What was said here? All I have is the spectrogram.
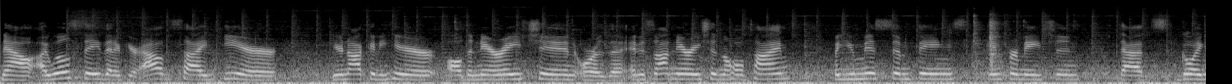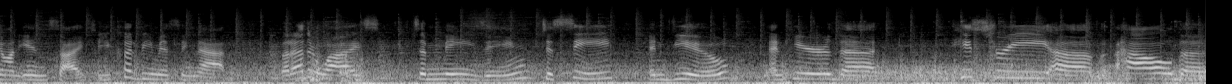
Now, I will say that if you're outside here, you're not going to hear all the narration or the, and it's not narration the whole time, but you miss some things, information that's going on inside. So you could be missing that. But otherwise, it's amazing to see and view and hear the history of how the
